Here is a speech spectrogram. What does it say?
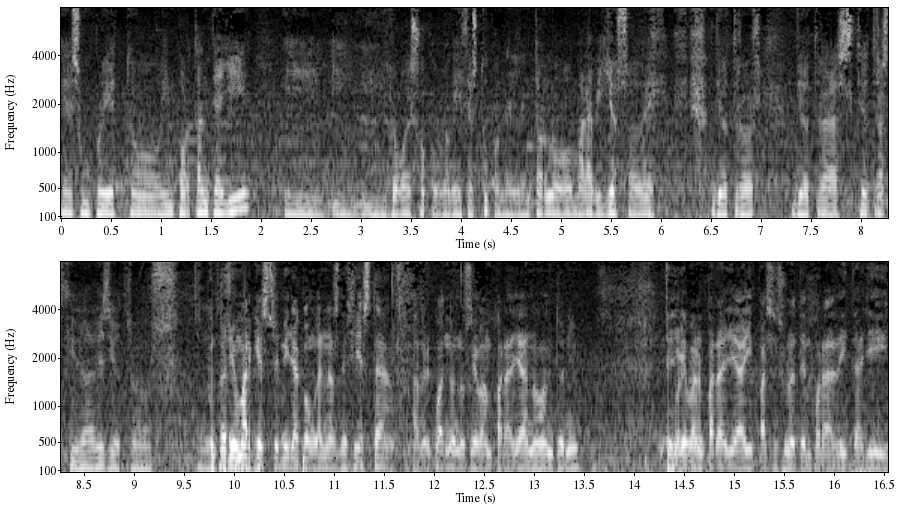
es un proyecto importante allí y, y- y luego eso con lo que dices tú con el entorno maravilloso de, de otros de otras de otras ciudades y otros Antonio. Márquez te mira con ganas de fiesta, a ver cuándo nos llevan para allá, ¿no, Antonio? Te Bueno. llevan para allá y pasas una temporadita allí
